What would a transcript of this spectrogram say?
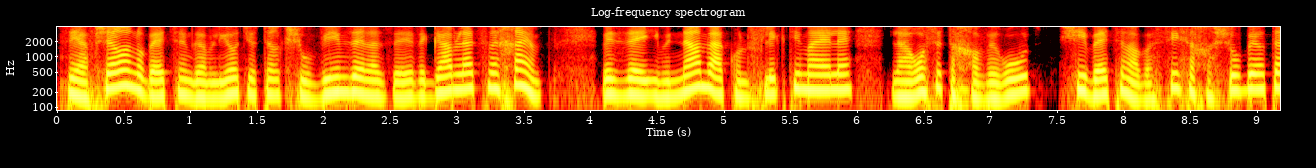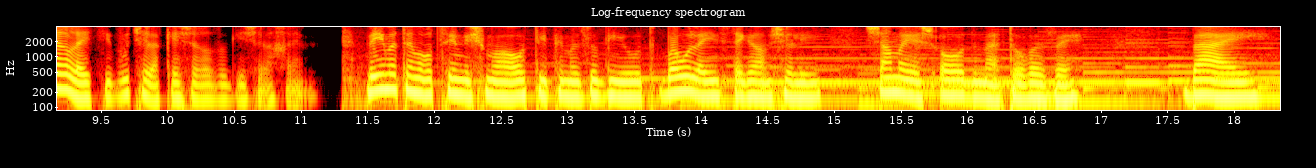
זה יאפשר לנו בעצם גם להיות יותר קשובים זה לזה וגם לעצמכם. וזה ימנע מהקונפליקטים האלה להרוס את החברות, שהיא בעצם הבסיס החשוב ביותר ליציבות של הקשר הזוגי שלכם. ואם אתם רוצים לשמוע עוד טיפים על זוגיות, בואו לאינסטגרם שלי, שם יש עוד מהטוב הזה. ביי.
